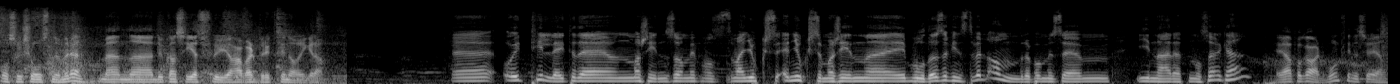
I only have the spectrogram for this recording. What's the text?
konstruksjonsnummeret. Men eh, du kan si at flyet har vært brukt i Norge, da. Eh, og i tillegg til den maskinen som, som er en, jukse, en juksemaskin eh, i Bodø, så finnes det vel andre på museum i nærheten også, er det ikke det? Ja, på Gardermoen finnes det en.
